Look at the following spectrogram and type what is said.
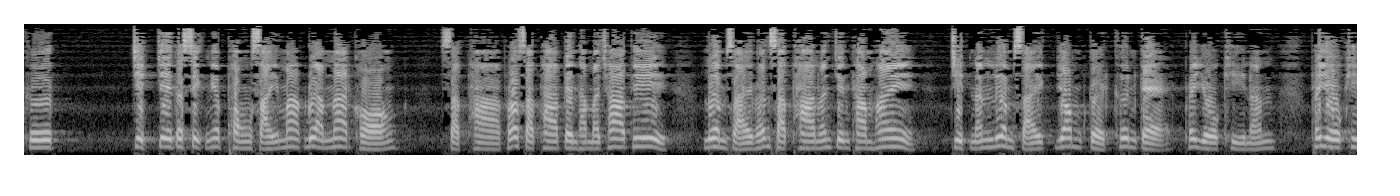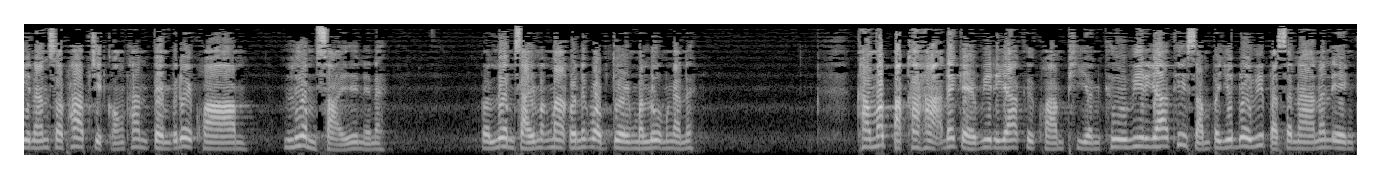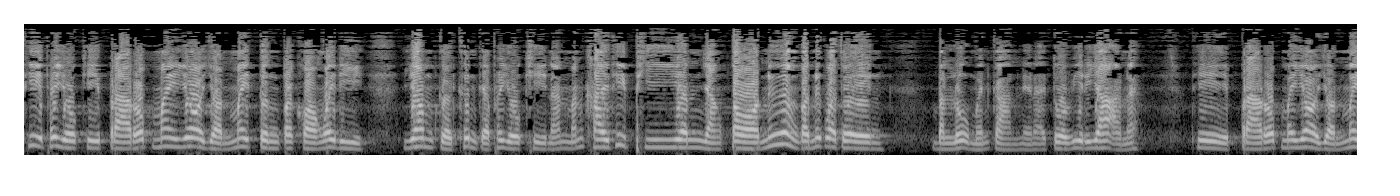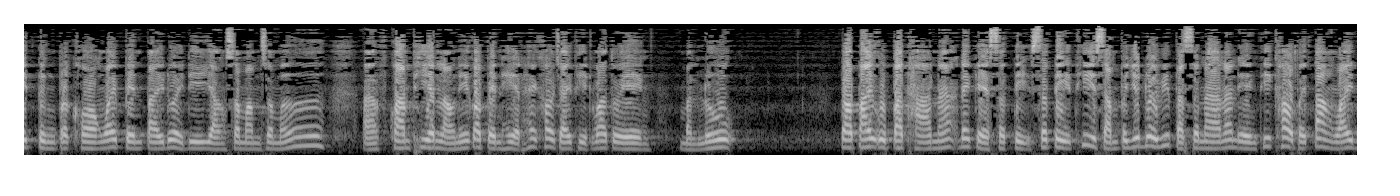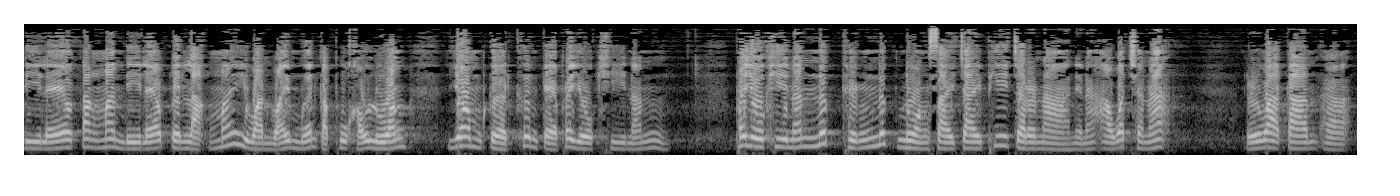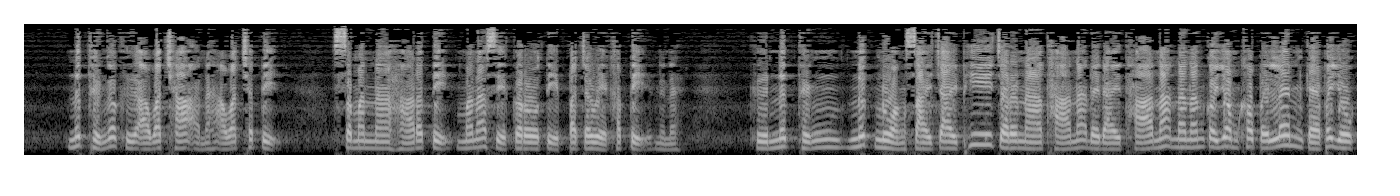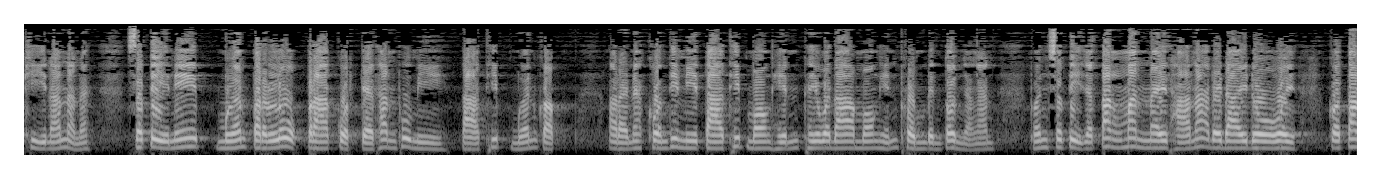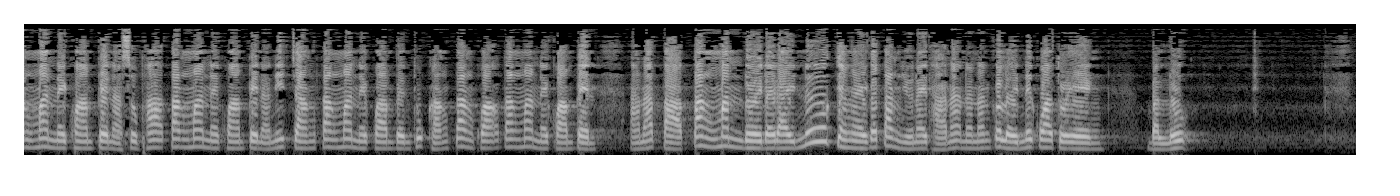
คือ จิตเจตสิกเนี่ยผ่องใสมากด้วยอำนาจของศรัทธา เพราะศรัทธาเป็นธรรมชาติที่เลื่อมใสเพราะศรัทธานั้นจึงทำให้จิตนั้นเลื่อมใสย่อมเกิดขึ้นแก่ พระโยคีนั้น พระโยคีนั้นสภาพจิตของท่านเต็มไปด้วยความเลื่อมใสเนี่ยนะก็เลื่อมใสมากๆก็นึกว่าตัวเองบรรลุเหมือนกันนะ คำว่าปักขะได้แก่วิริยะคือความเพียร คือวิริยะที่สัมปยุทธ์ด้วยวิปัสสนานั่นเองที่พระโยคีปรารบไม่ย่อหย่อนไม่ตึงประคองไว้ดี ย่อมเกิดขึ้นแก่พระโยคีนั้น มันใครที่เพียรอย่างต่อเนื่องก็นึกว่าตัวเองบรรลุเหมือนกันเนี่ยนะตัววิริยะนะที่ปรารบไม่ย่อหย่อนไม่ตึงประคองไว้เป็นไปด้วยดีอย่างสม่ำเสมออความเพียรเหล่านี้ก็เป็นเหตุให้เข้าใจผิดว่าตัวเองบรรลุ ต่อไปอุปทานะได้แก่สติสติที่สัมปยุทธ์ด้วยวิปัสสนานั่นเองที่เข้าไปตั้งไว้ดีแล้ว ตั้งมั่นดีแล้วเป็นหลักไม่หวั่นไหวเหมือนกับภูเขาหลวง ย่อมเกิดขึ้นแก่พระโยคีนั้น พระโยคีนั้นนึกถึงนึกหน่วงใส่ใจพิจารณาเนี่ยนะอวัชนะ หรือว่าการนึกถึงก็คืออวัชชะนะอวัชติ สมนาหารติมณสิกโรติ ปัจเวคติเนี่ยนะ คือนึกถึงนึกหน่วงใส่ใจพิจารณาฐานะใด ๆ ฐานะนั้นก็ย่อมเข้าไปเล่นแก่พระโยคีนั้นน่ะนะสตินี้เหมือนปรโลกปรากฏแก่ท่านผู้มีตาทิพย์เหมือนกับอะไรนะคนที่มีตาทิพย์มองเห็นเทวดามองเห็นพรหมเป็นต้นอย่างนั้น พราะสติจะตั้งมั่นในฐานะใด ๆ โดย ก็ตั้งมั่นในความเป็นอสุภะตั้งมั่นในความเป็นอนิจจัง ตั้งมั่นในความเป็นทุกขังตั้งความตั้งมั่นในความเป็นอนัตตาตั้งมั่นโดยใด ๆ นึกยังไงก็ตั้งอยู่ในฐานะนั้นๆก็เลยนึกว่าตัวเองบรรลุ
